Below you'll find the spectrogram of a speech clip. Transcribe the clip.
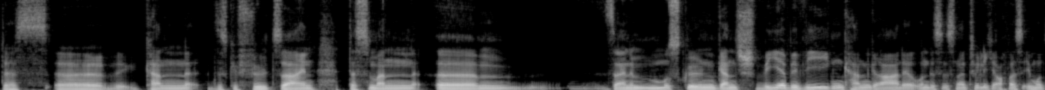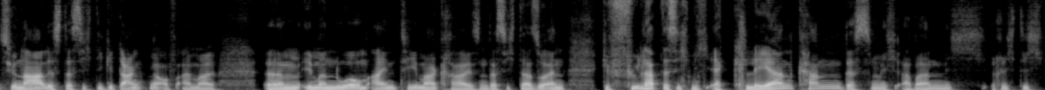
Das äh, kann das Gefühl sein, dass man ähm, seine Muskeln ganz schwer bewegen kann gerade. Und es ist natürlich auch was Emotionales, dass sich die Gedanken auf einmal ähm, immer nur um ein Thema kreisen, dass ich da so ein Gefühl habe, das ich nicht erklären kann, das mich aber nicht richtig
